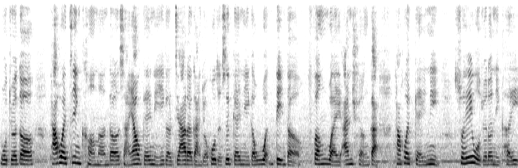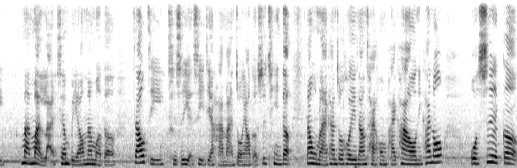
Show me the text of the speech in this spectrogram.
我觉得他会尽可能的想要给你一个家的感觉，或者是给你一个稳定的氛围、安全感，他会给你。所以我觉得你可以慢慢来，先不要那么的着急，其实也是一件还蛮重要的事情的。那我们来看最后一张彩虹牌卡哦，你看哦，我是个。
